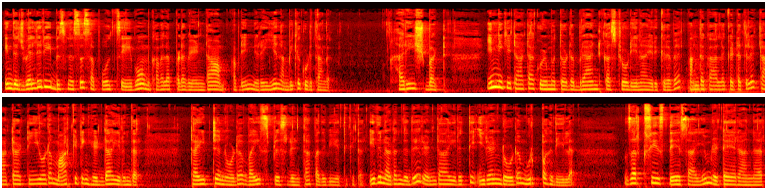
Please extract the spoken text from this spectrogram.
இந்த ஜுவல்லரி பிஸ்னஸை சப்போர்ட் செய்வோம் கவலைப்பட வேண்டாம் அப்படின்னு நிறைய நம்பிக்கை கொடுத்தாங்க. ஹரீஷ் பட் இன்றைக்கி டாடா குழுமத்தோட பிராண்ட் கஸ்டோடியனாக இருக்கிறவர் அந்த காலகட்டத்தில் டாடா டீயோட மார்க்கெட்டிங் ஹெட்டாக இருந்தார். டைட்டனோட வைஸ் பிரசிடெண்ட்டாக பதவி ஏற்றுக்கிட்டார் இது நடந்தது ரெண்டாயிரத்தி இரண்டோட முற்பகுதியில். ஜர்க்ஸீஸ் தேசாயும் ரிட்டையர் ஆனார்.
